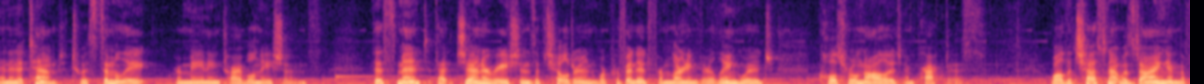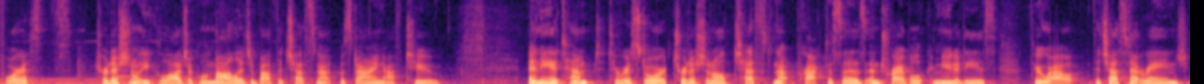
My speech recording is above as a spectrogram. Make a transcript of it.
in an attempt to assimilate remaining tribal nations. This meant that generations of children were prevented from learning their language, cultural knowledge, and practice. While the chestnut was dying in the forests, traditional ecological knowledge about the chestnut was dying off too. Any attempt to restore traditional chestnut practices in tribal communities throughout the chestnut range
